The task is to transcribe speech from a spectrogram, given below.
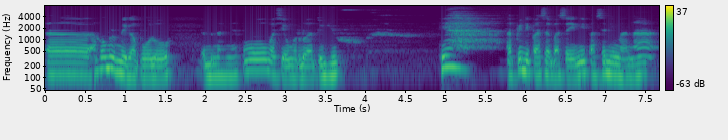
uh, aku belum 30. Sebenarnya aku masih umur 27. Ya, tapi di fase-fase ini fase di mana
